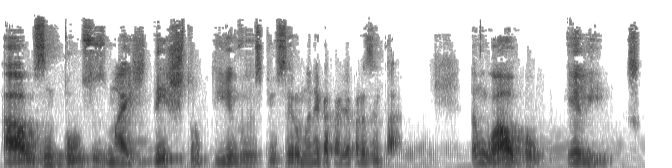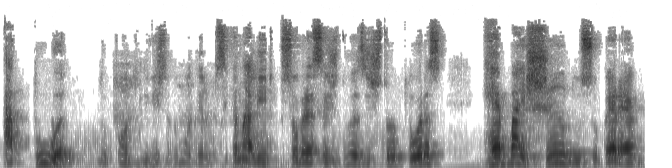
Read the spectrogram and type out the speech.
aos impulsos mais destrutivos que o ser humano é capaz de apresentar. Então, o álcool, ele atua, do ponto de vista do modelo psicanalítico, sobre essas duas estruturas, rebaixando o superego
